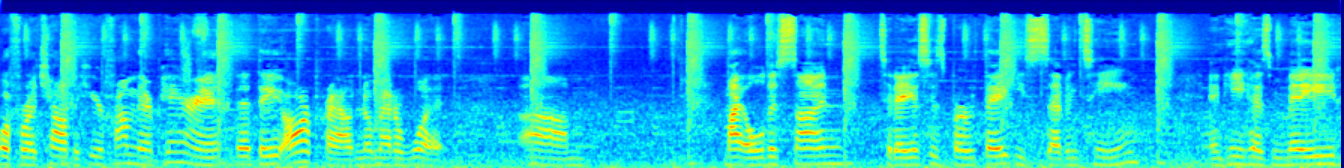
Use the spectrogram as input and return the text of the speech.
or for a child to hear from their parent that they are proud no matter what. Um, my oldest son, today is his birthday. He's 17, and he has made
